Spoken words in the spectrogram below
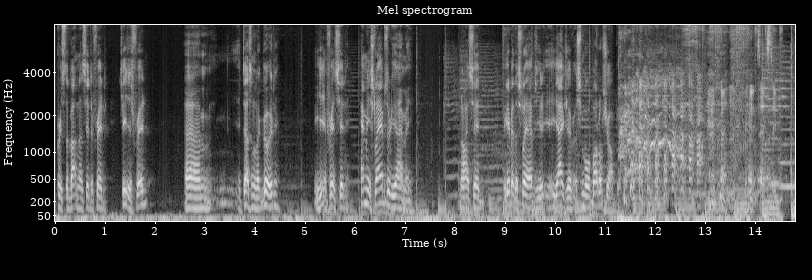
pressed the button and said to Fred, "Jesus, Fred, um, it doesn't look good." He, Fred said, "How many slabs would you owe me?" And I said, forget about the slabs, you, you owed you a small bottle shop. Fantastic.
